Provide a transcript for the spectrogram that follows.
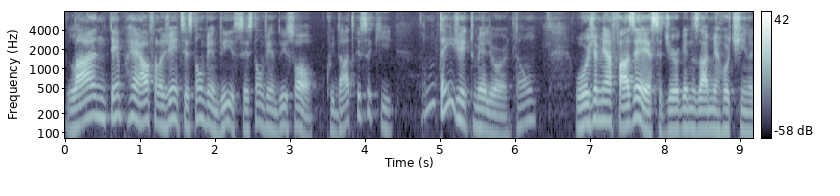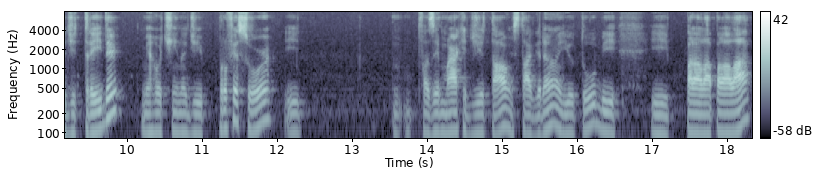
lá em tempo real. Fala, gente, vocês estão vendo isso? Vocês estão vendo isso? Ó, cuidado com isso aqui. Então não tem jeito melhor. Então Hoje a minha fase é essa, de organizar minha rotina de trader, minha rotina de professor e fazer marketing digital, Instagram, YouTube e, e para lá, para lá,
